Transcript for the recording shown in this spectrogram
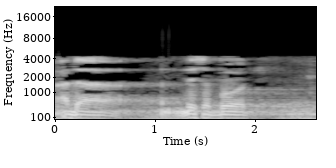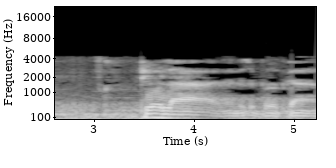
Ada disebut Biola yang disebutkan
